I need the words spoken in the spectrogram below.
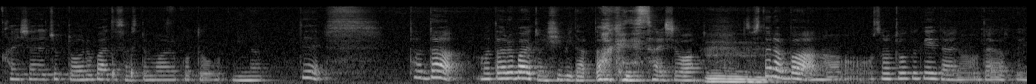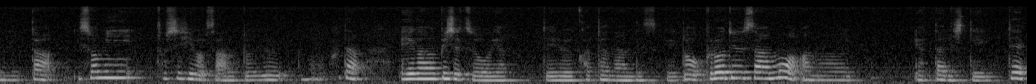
会社でちょっとアルバイトさせてもらえることになって。ただまたアルバイトの日々だったわけです最初は、そしたらばあのその東京芸大の大学院にいた磯見俊弘さんというあの普段映画の美術をやっってる方なんですけどプロデューサーもあのやったりしていて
